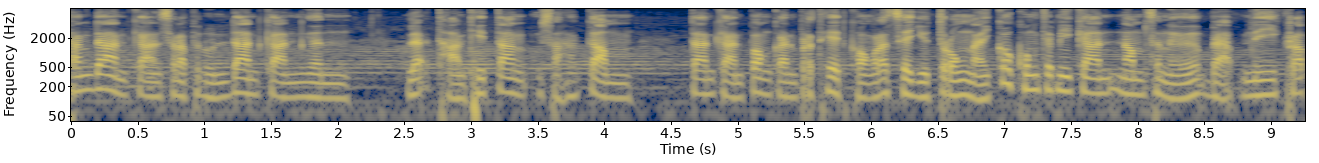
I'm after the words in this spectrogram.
ทั้งด้านการสนับสนุนด้านการเงิน และฐานที่ตั้งอุตสาหกรรม ด้านการป้องกันประเทศของรัสเซียอยู่ตรงไหนก็คงจะมีการนำเสนอแบบนี้ครับ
